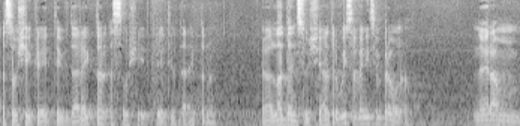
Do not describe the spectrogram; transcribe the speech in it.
Associate Creative Director, Associate Creative Director, uh, la Dentsu și ar trebui să veniți împreună. Noi eram,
